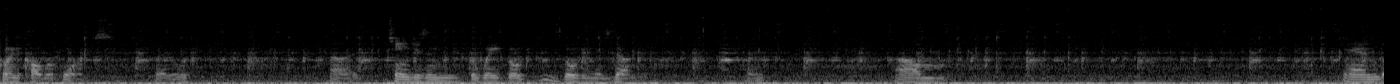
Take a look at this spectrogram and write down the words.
going to call reforms. With, uh, changes in the way vote, voting is done. Right? Um, and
